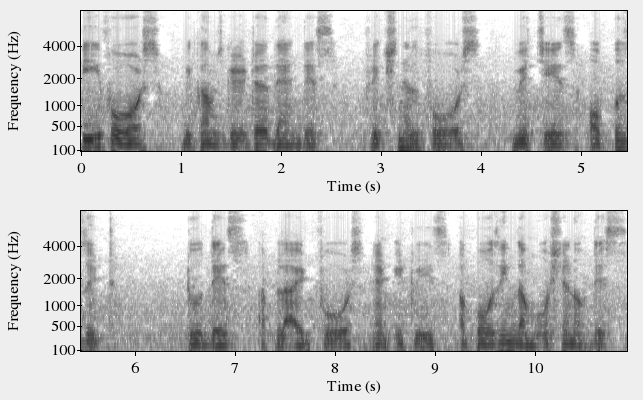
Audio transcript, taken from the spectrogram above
P force becomes greater than this frictional force which is opposite to this applied force and it is opposing the motion of this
